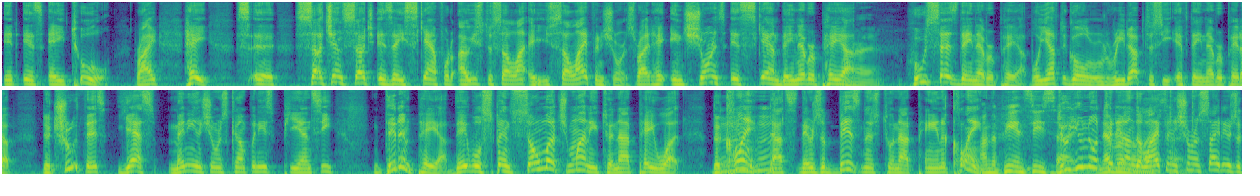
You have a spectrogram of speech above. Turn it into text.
It is a tool, right? Hey, uh, such and such is a scam. For I used to sell li- I used to sell life insurance, right? Hey, insurance is scam. They never pay up. Right. Who says they never pay up? Well, you have to go read up to see if they never paid up. The truth is, yes, many insurance companies, PNC, didn't pay up. They will spend so much money to not pay what? The claim. That's there's a business to not paying a claim. On the PNC side. Do you know today on the life side. insurance side? Here's a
